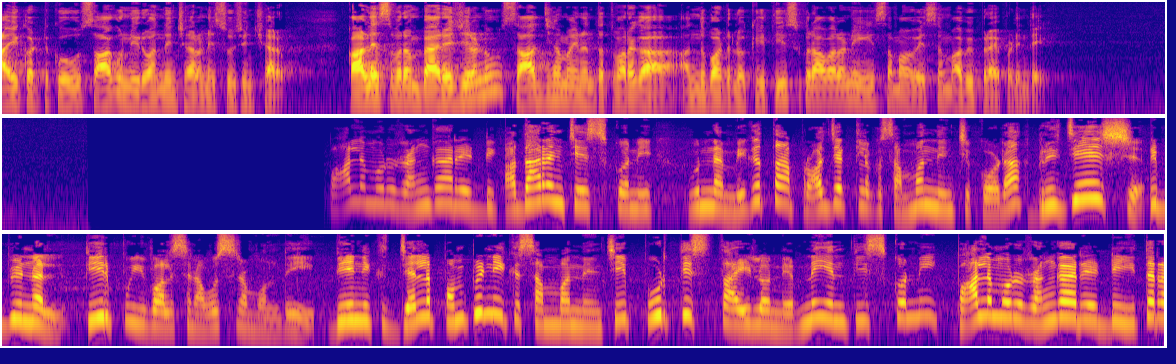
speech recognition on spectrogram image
ఆయకట్టుకు సాగునీరు అందించాలని సూచించారు. కాళేశ్వరం బ్యారేజీలను సాధ్యమైనంత త్వరగా అందుబాటులోకి తీసుకురావాలని సమావేశం అభిప్రాయపడింది. పాలమూరు రంగారెడ్డి ఆధారం చేసుకొని ఉన్న మిగతా ప్రాజెక్టులకు సంబంధించి కూడా బ్రిజేష్ ట్రిబ్యునల్ తీర్పు ఇవ్వాల్సిన అవసరం ఉంది. దీనికి జల పంపిణీకి సంబంధించి పూర్తి స్థాయిలో నిర్ణయం తీసుకొని పాలమూరు రంగారెడ్డి ఇతర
